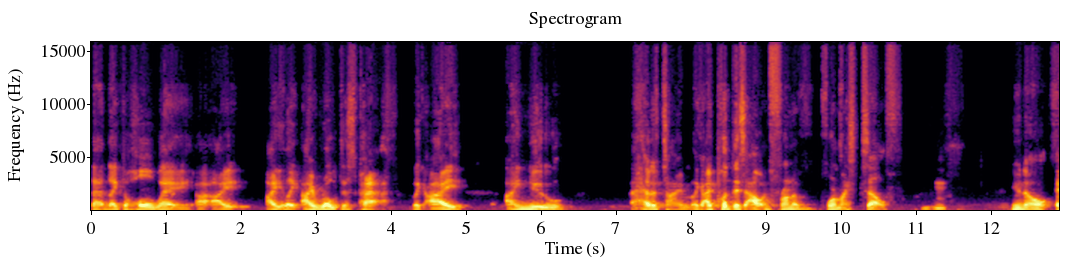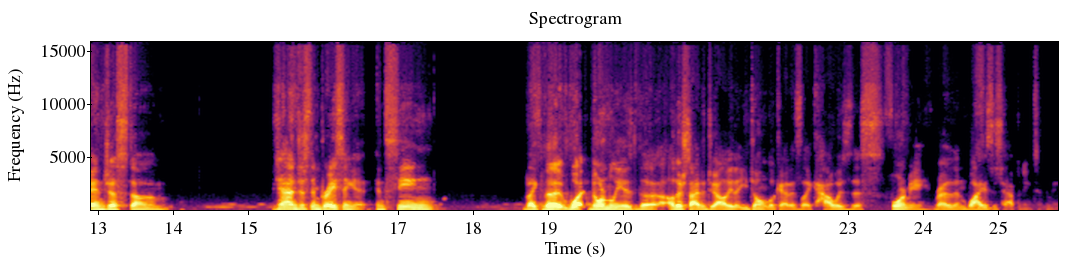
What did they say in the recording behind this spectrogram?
that like the whole way I, I I like I wrote this path. Like I I knew ahead of time. Like I put this out in front of for myself. Mm-hmm. You know, and just um yeah, and just embracing it and seeing like the what normally is the other side of duality that you don't look at is like how is this for me rather than why is this happening to me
